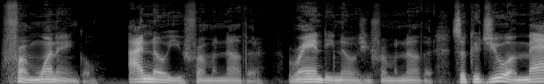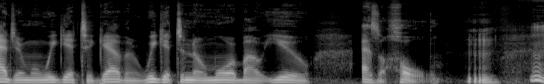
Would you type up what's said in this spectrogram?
from one angle. I know you from another. Randy knows you from another. So could you imagine when we get together, we get to know more about you as a whole? Hmm. Hmm.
